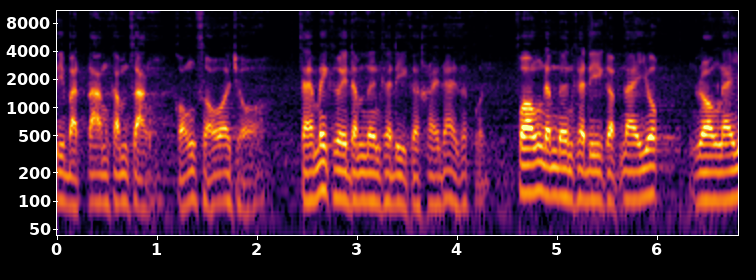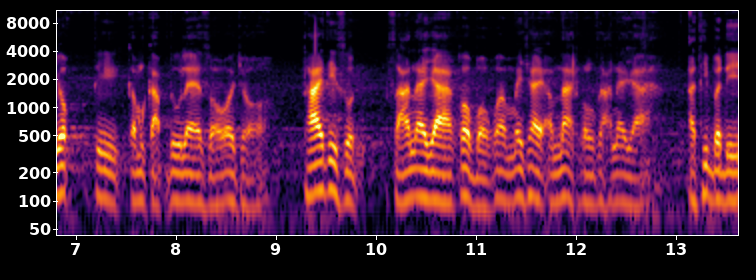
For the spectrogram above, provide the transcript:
ฏิบัติตามคำสั่งของสอชแต่ไม่เคยดำเนินคดีกับใครได้สักคน ฟ้องดำเนินคดีกับนายก รองนายกที่กำกับดูแลสอชท้ายที่สุดศาลอาญาก็บอกว่าไม่ใช่อำนาจของศาลอาญา อธิบดี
